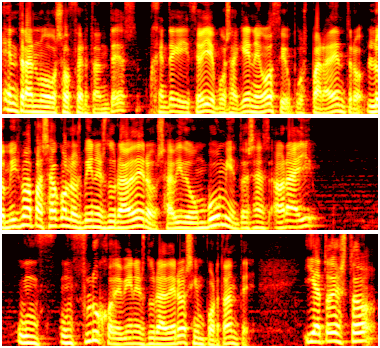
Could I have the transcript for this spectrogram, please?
entran nuevos ofertantes. Gente que dice, oye, pues aquí hay negocio, pues para adentro. Lo mismo ha pasado con los bienes duraderos. Ha habido un boom y entonces ahora hay un flujo de bienes duraderos importante. Y a todo esto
